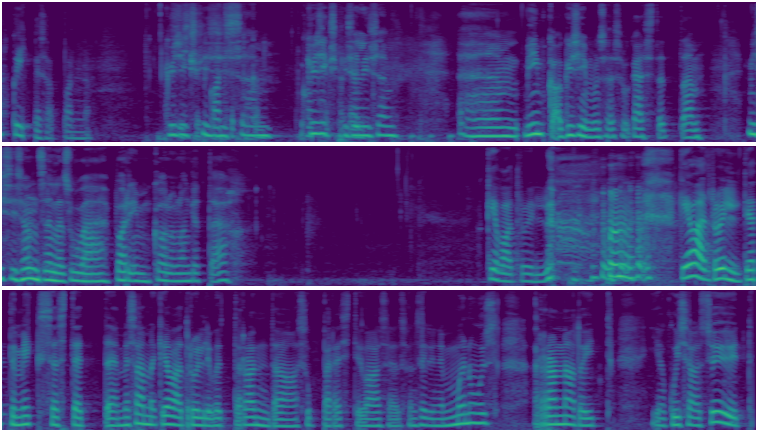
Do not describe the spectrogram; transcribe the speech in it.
noh, kõike saab panna. küsikski siis, siis ähm, küsikski sellise ähm, vimka küsimuse su käest, et äh, mis siis on selle suve parim kaalulangetaja? Kevadrull kevadrull, teate miks, sest et me saame kevadrulli võtta randa super hästi kaasa ja see on selline mõnus rannatoit ja kui sa sööd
